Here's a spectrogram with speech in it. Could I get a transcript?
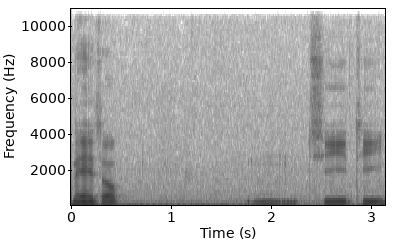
내적 음, GD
